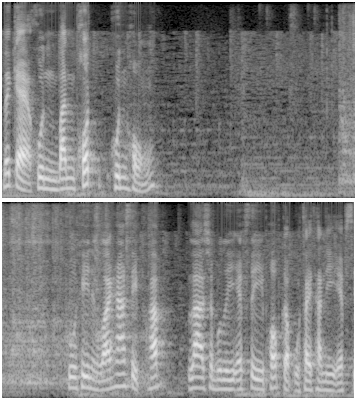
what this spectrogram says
ได้แก่คุณบรรพศคุณหงส์คู่ที่ 150 ครับ ราชบุรี FC พบกับอุทัยธานี FC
